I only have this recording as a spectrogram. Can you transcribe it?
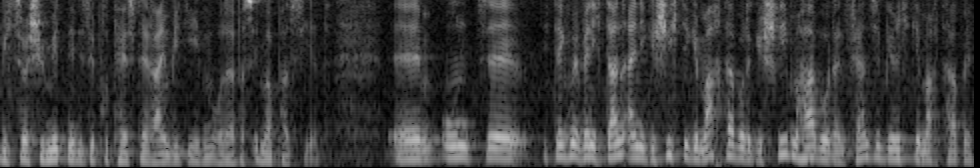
mich zum Beispiel mitten in diese Proteste reinbegeben oder was immer passiert. Ähm, und äh, ich denke mir, wenn ich dann eine Geschichte gemacht habe oder geschrieben habe oder einen Fernsehbericht gemacht habe,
